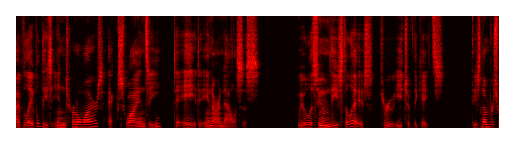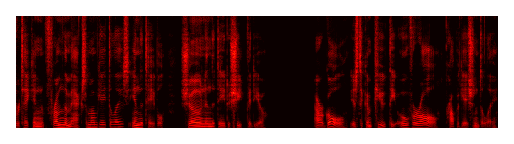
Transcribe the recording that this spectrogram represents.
I've labeled these internal wires X, Y, and Z to aid in our analysis. We will assume these delays through each of the gates. These numbers were taken from the maximum gate delays in the table shown in the data sheet video. Our goal is to compute the overall propagation delay.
